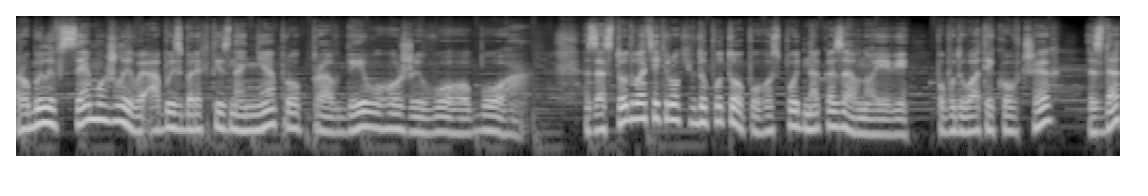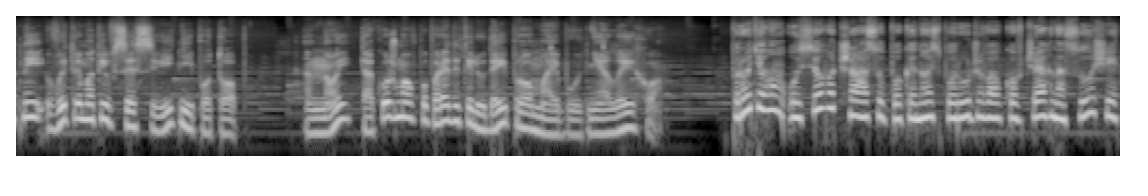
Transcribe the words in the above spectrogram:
робили все можливе, аби зберегти знання про правдивого живого Бога. За 120 років до потопу Господь наказав Ноєві побудувати ковчег, здатний витримати всесвітній потоп. Ной також мав попередити людей про майбутнє лихо. Протягом усього часу, поки Ной споруджував ковчег на суші,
